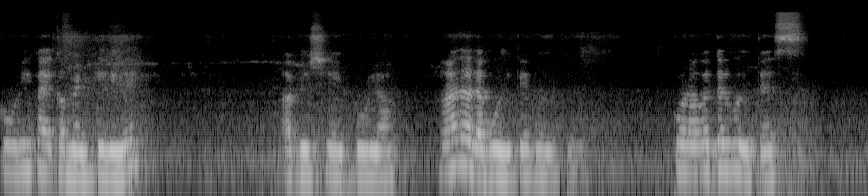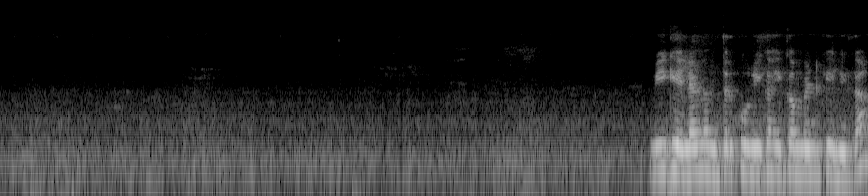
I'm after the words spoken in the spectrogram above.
कोणी काय कमेंट केली रे? अभिषेक बोला. हां दादा बोलते बोलते. कोणाबद्दल बोलतेस? मी गेल्यानंतर कोणी काही कमेंट केली का?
